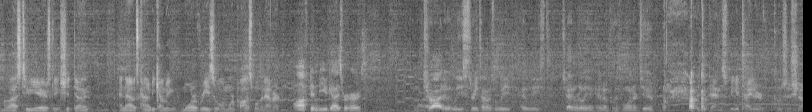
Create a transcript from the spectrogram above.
in the last two years getting shit done. And now it's kind of becoming more of reasonable and more possible than ever. How often do you guys rehearse? Try to at least three times a week, at least. Generally end up with one or two. It depends. We get tighter closer to show.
